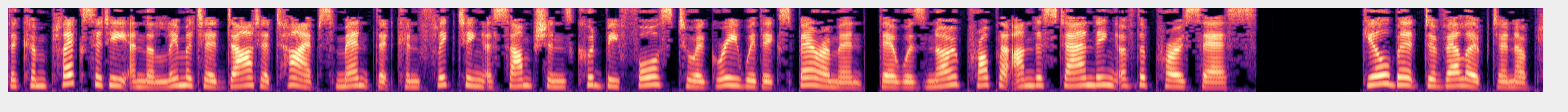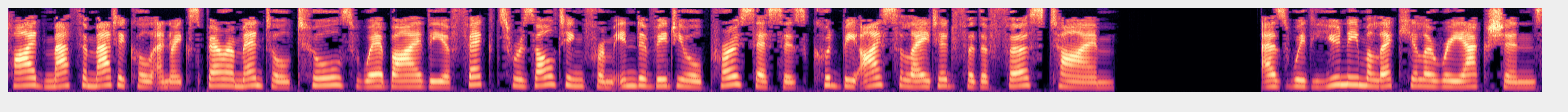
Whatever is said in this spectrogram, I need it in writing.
The complexity and the limited data types meant that conflicting assumptions could be forced to agree with experiment, there was no proper understanding of the process. Gilbert developed and applied mathematical and experimental tools whereby the effects resulting from individual processes could be isolated for the first time. As with unimolecular reactions,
